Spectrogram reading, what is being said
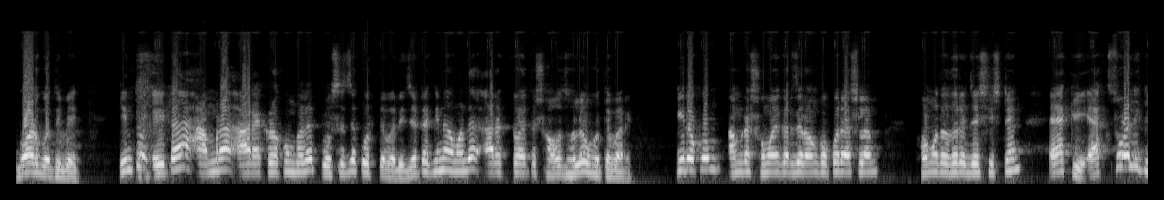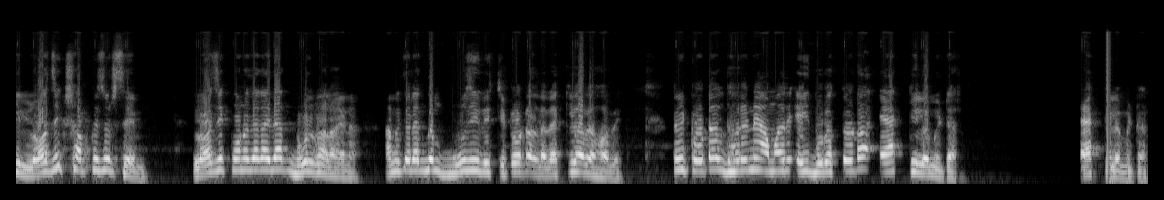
গড় গতিবেগ। কিন্তু এটা আমরা আর এক রকম ভাবে প্রসেসে করতে পারি, যেটা কিনা আমাদের আর একটু হয়তো সহজ হলেও হতে পারে। কীরকম? আমরা সময় কার্যের অঙ্ক করে আসলাম, ক্ষমতা ধরে যে সিস্টেম একই। অ্যাকচুয়ালি কি? লজিক সবকিছুর সেম লজিক কোনো জায়গায় দেখ, ভুল ভালো হয় না। আমি তোর একদম বুঝিয়ে দিচ্ছি টোটালটা দেখ কীভাবে হবে। তুই টোটাল ধরে নে আমাদের এই দূরত্বটা এক কিলোমিটার। এক কিলোমিটার।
